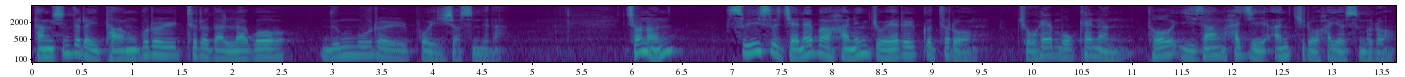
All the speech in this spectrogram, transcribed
당신들의 당부를 들어달라고 눈물을 보이셨습니다. 저는 스위스 제네바 한인교회를 끝으로 교회 목회는 더 이상 하지 않기로 하였으므로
